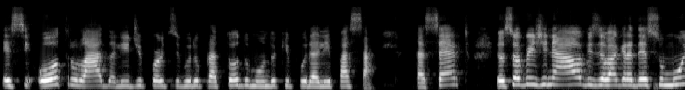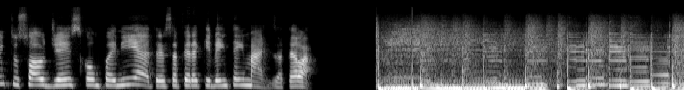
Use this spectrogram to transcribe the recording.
esse outro lado ali de Porto Seguro para todo mundo que por ali passar tá certo? Eu sou Virginia Alves, eu agradeço muito sua audiência e companhia. Terça-feira que vem tem mais. Até lá. Thank you.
